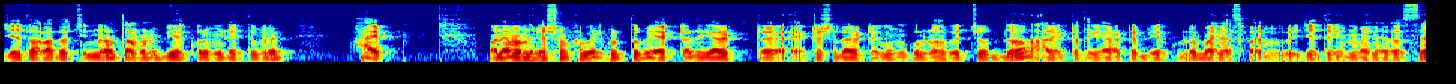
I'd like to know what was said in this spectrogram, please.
যেহেতু আলাদা চিহ্ন, তার মানে বিয়োগ করে মিলাইতে হবে ফাইভ মানে আমাদের সংখ্যা বের করতে হবে, একটা থেকে আরেকটা, একটার সাথে আরেকটা গুণ করলে হবে চোদ্দ আর একটা থেকে আরেকটা বিয়োগ করলে মাইনাস ফাইভ হবে, যেহেতু এখানে মাইনাস আছে।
